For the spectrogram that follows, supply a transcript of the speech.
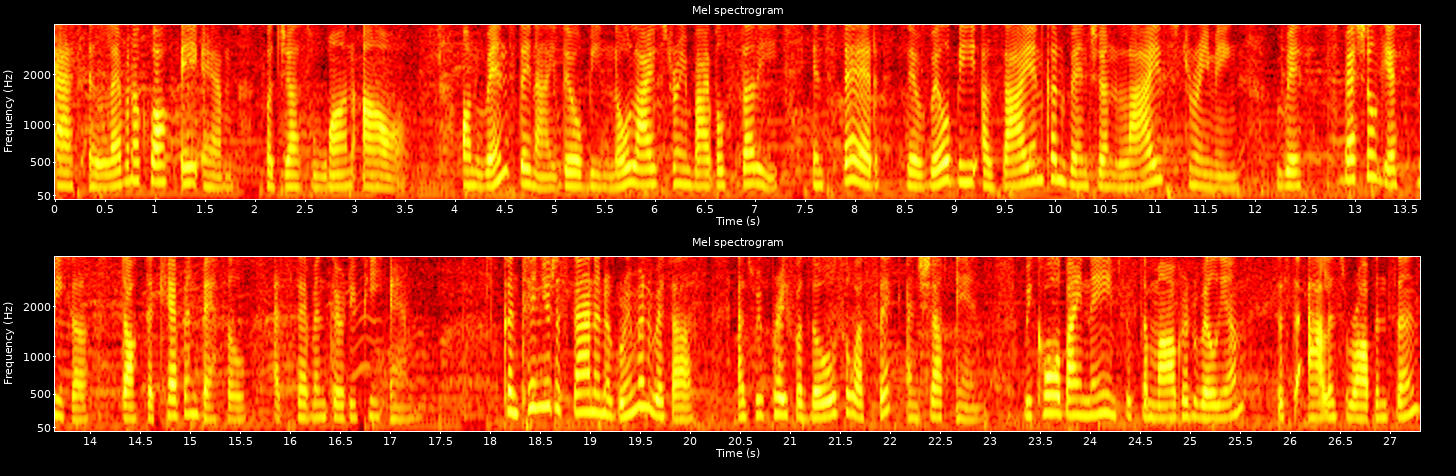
at 11 o'clock a.m. for just one hour. On Wednesday night, there will be no live stream Bible study. Instead, there will be a Zion Convention live streaming with special guest speaker Dr. Kevin Bethel at 7:30 p.m. Continue to stand in agreement with us as we pray for those who are sick and shut in. We call by name Sister Margaret Williams, Sister Alice Robinson,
